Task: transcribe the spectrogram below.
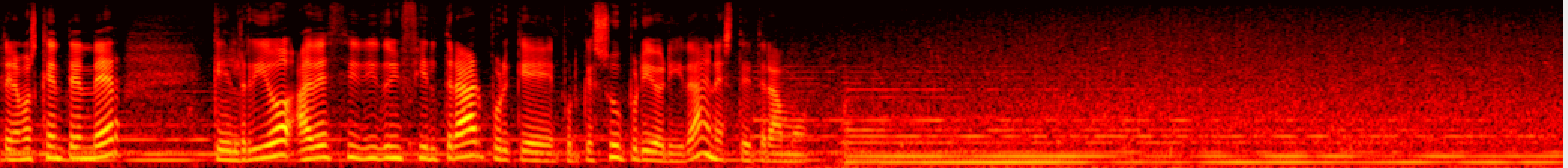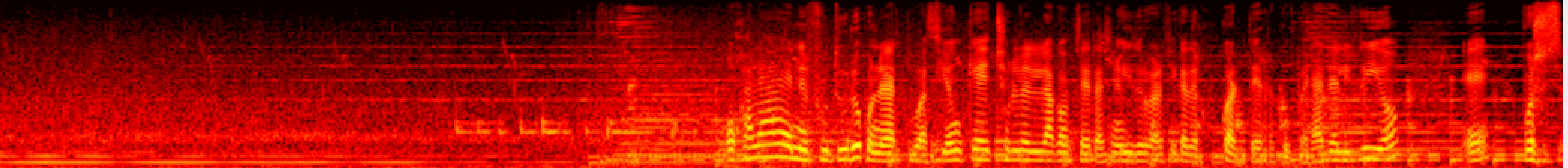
Tenemos que entender que el río ha decidido infiltrar porque, porque es su prioridad en este tramo. Ojalá en el futuro, con la actuación que ha hecho la Confederación Hidrográfica del Júcar de recuperar el río, eh, pues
